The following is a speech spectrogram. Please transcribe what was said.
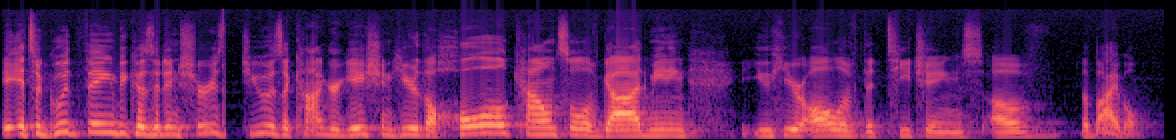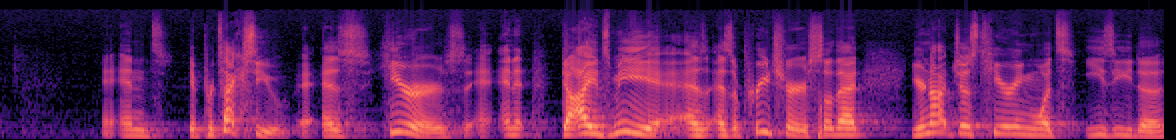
It's a good thing because it ensures that you as a congregation hear the whole counsel of God, meaning you hear all of the teachings of the Bible. And it protects you as hearers, and it guides me as, as a preacher so that you're not just hearing what's easy to,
